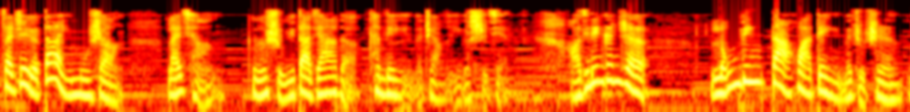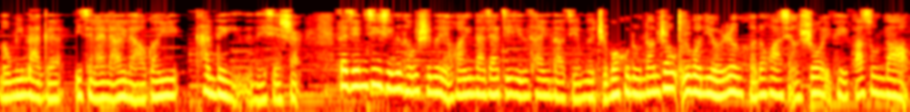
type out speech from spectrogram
在这个大荧幕上来抢可能属于大家的看电影的这样的一个时间。好，今天跟着龙斌大话电影的主持人龙斌大哥一起来聊一聊关于看电影的那些事儿。在节目进行的同时呢，也欢迎大家积极的参与到节目的直播互动当中。如果你有任何的话想说，也可以发送到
